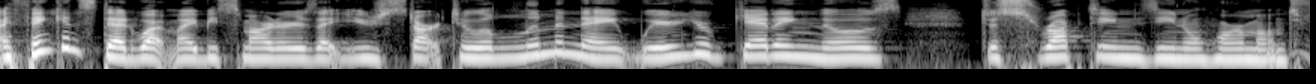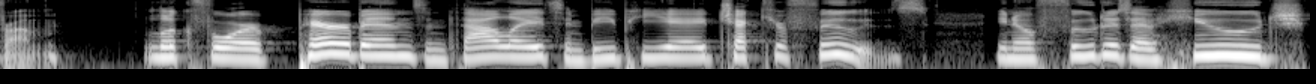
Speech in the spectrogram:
I think instead, what might be smarter is that you start to eliminate where you're getting those disrupting xenohormones from. Look for parabens and phthalates and BPA. Check your foods. You know, food is a huge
